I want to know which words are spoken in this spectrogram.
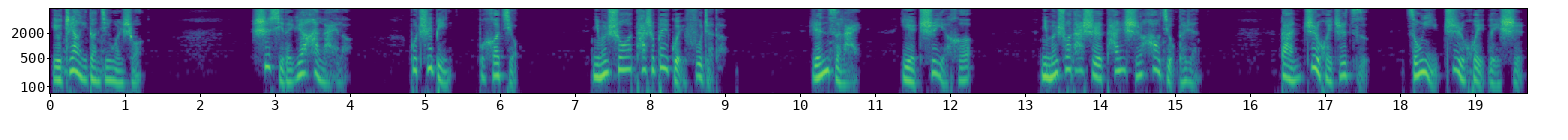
有这样一段经文说：“施洗的约翰来了，不吃饼，不喝酒。你们说他是被鬼附着的。人子来，也吃也喝。你们说他是贪食好酒的人。但智慧之子，总以智慧为事。”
